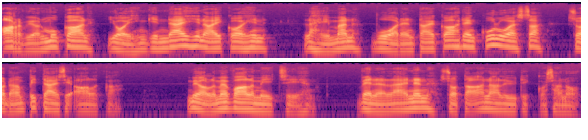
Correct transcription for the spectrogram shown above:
Arvion mukaan joihinkin näihin aikoihin lähimmän vuoden tai kahden kuluessa sodan pitäisi alkaa. Me olemme valmiit siihen, venäläinen sota-analyytikko sanoo.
